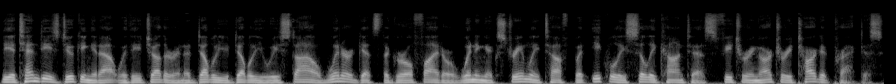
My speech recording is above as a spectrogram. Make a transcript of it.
the attendees duking it out with each other in a WWE style winner gets the girl fight, or winning extremely tough but equally silly contests featuring archery target practice,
